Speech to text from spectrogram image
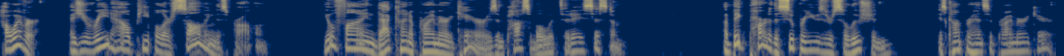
However, as you read how people are solving this problem, you'll find that kind of primary care is impossible with today's system. A big part of the super user solution is comprehensive primary care.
